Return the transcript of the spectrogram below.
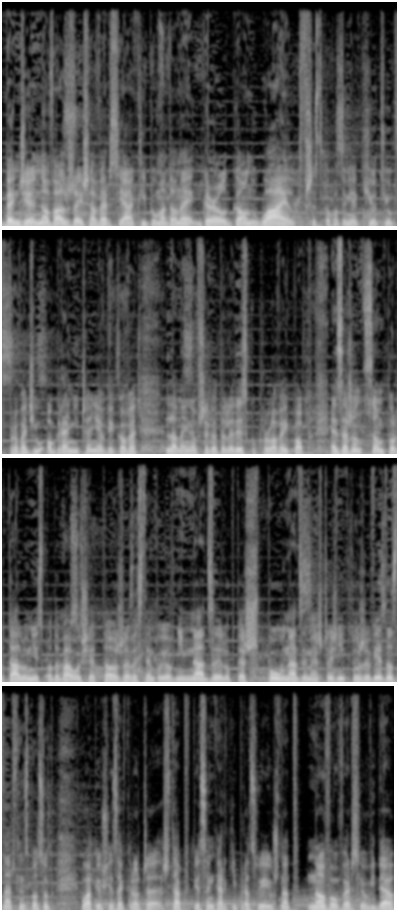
Będzie nowa, lżejsza wersja klipu Madony Girl Gone Wild. Wszystko po tym, jak YouTube wprowadził ograniczenia wiekowe dla najnowszego teledysku królowej pop. Zarządcom portalu nie spodobało się to, że występują w nim nadzy lub też półnadzy mężczyźni, którzy w jednoznaczny sposób łapią się za krocze. Sztab piosenkarki pracuje już nad nową wersją wideo.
